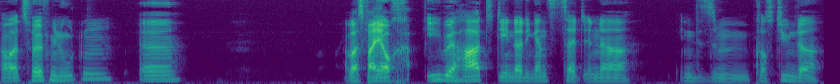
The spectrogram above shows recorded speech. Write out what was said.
Aber zwölf Minuten, äh. Aber es war ja auch übel hart, den da die ganze Zeit in der, in diesem Kostüm da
